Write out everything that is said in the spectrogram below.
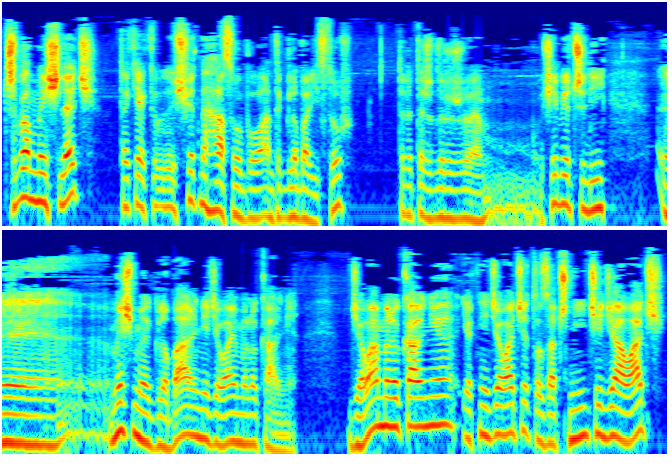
Trzeba myśleć, tak jak świetne hasło było antyglobalistów, które też wdrożyłem u siebie, czyli yy, myślmy globalnie, działajmy lokalnie. Działamy lokalnie, jak nie działacie, to zacznijcie działać.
